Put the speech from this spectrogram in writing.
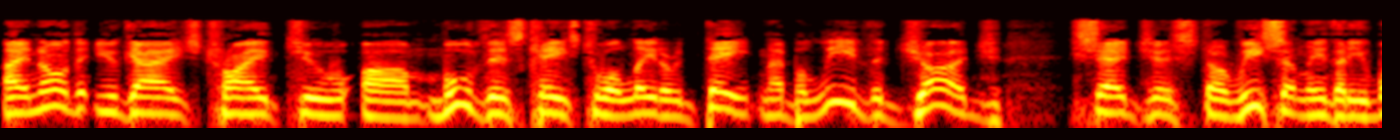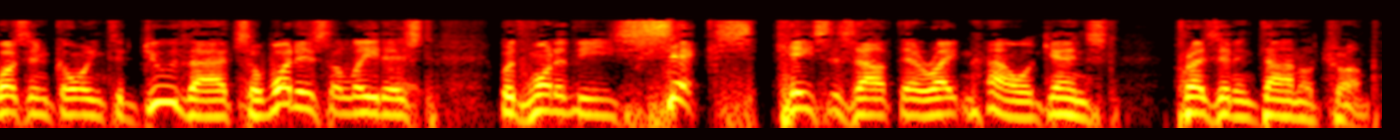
I know that you guys tried to um, move this case to a later date, and I believe the judge said just uh, recently that he wasn't going to do that. So, what is the latest with one of these six cases out there right now against President Donald Trump?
